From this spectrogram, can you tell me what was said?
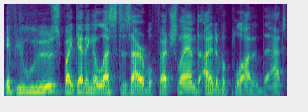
if you lose by getting a less desirable fetch land, I'd have applauded that.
